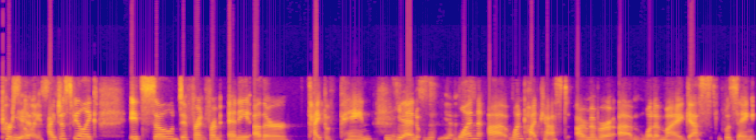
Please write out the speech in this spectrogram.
personally, yes. I just feel like it's so different from any other type of pain. Yes. And yes. one uh, one podcast, I remember um, one of my guests was saying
